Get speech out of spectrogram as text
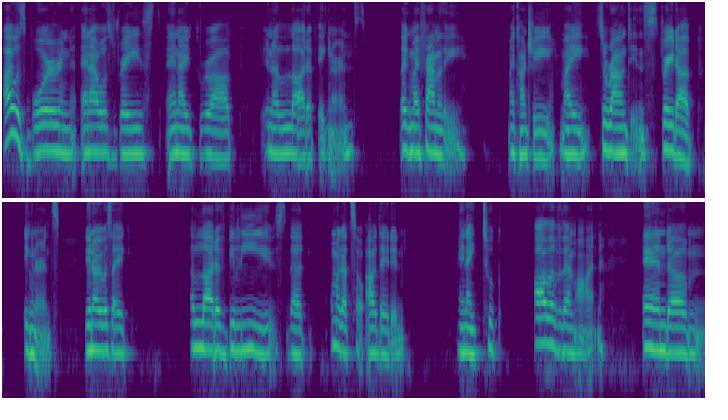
I was born and I was raised and I grew up in a lot of ignorance. Like my family, my country, my surroundings, straight up ignorance. You know, it was like a lot of beliefs that, oh my God, so outdated. And I took all of them on. And um,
